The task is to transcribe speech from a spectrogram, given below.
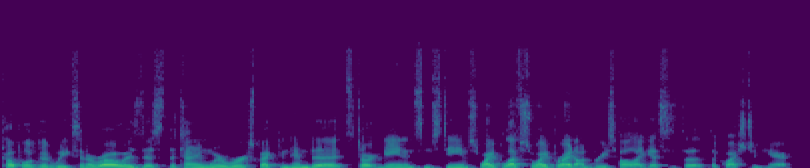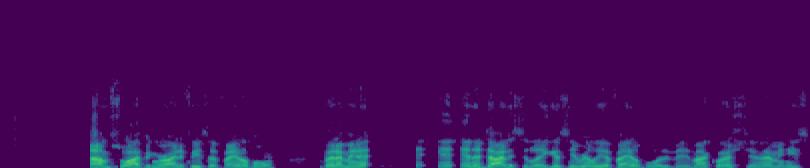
couple of good weeks in a row. Is this the time where we're expecting him to start gaining some steam? Swipe left, swipe right on Breece Hall, I guess is the, the question here. I'm swiping right if he's available, but I mean, in a dynasty league, is he really available? Would be my question. I mean, he's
